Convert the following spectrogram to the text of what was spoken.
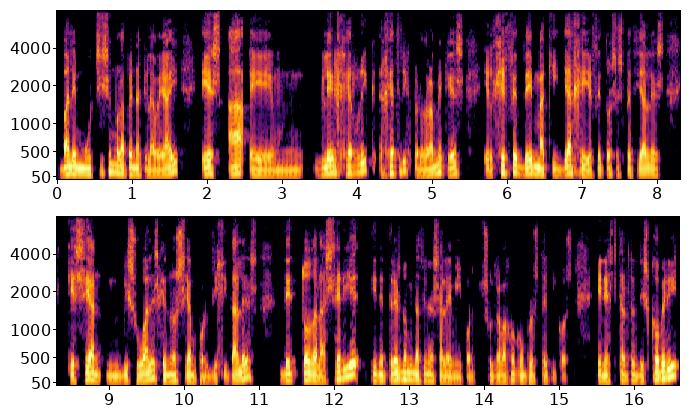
Vale muchísimo la pena que la veáis. Es a em, Glenn Herrick, Hedrick, perdóname, que es el jefe de maquillaje y efectos especiales que sean visuales, que no sean por digitales, de toda la serie. Tiene tres nominaciones al Emmy por su trabajo con prostéticos en Star Trek Discovery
